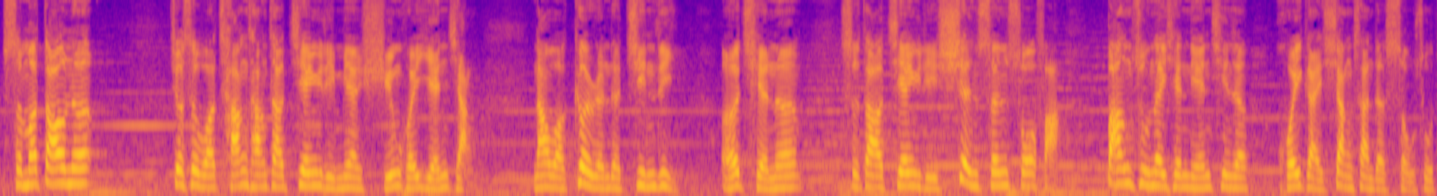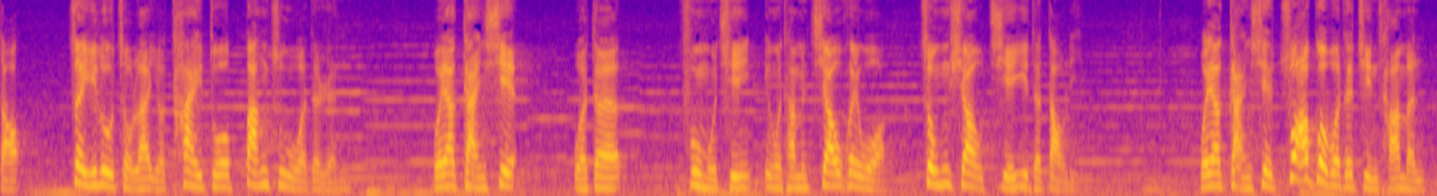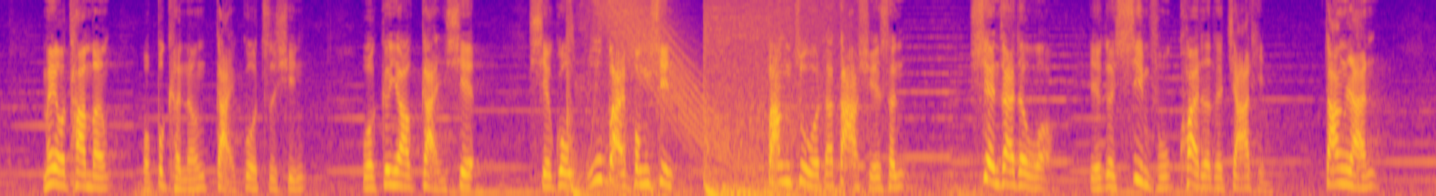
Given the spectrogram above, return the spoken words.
什么刀呢？就是我常常在监狱里面巡回演讲，拿我个人的经历，而且呢，是到监狱里现身说法，帮助那些年轻人悔改向善的手术刀。这一路走来，有太多帮助我的人，我要感谢我的父母亲，因为他们教会我。忠孝节义的道理，我要感谢抓过我的警察们，没有他们，我不可能改过自新。我更要感谢写过五百封信帮助我的大学生。现在的我有一个幸福快乐的家庭，当然，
